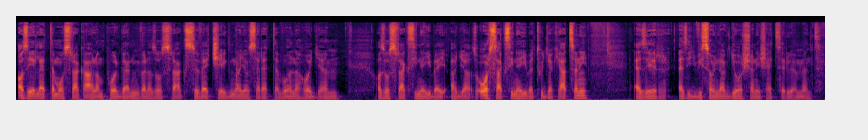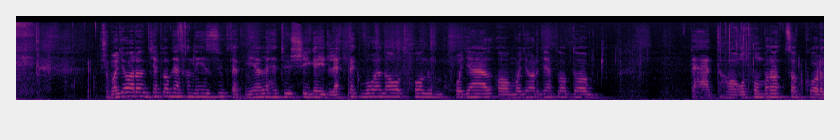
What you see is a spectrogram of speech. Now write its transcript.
azért lettem osztrák állampolgár, mivel az osztrák szövetség nagyon szerette volna, hogy az osztrák színeibe, az ország színeibe tudjak játszani, ezért ez így viszonylag gyorsan és egyszerűen ment. És a magyar gyeplabdát, ha nézzük, tehát milyen lehetőségeid lettek volna otthon, hogy áll a magyar gyeplabda, tehát ha otthon maradsz, akkor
